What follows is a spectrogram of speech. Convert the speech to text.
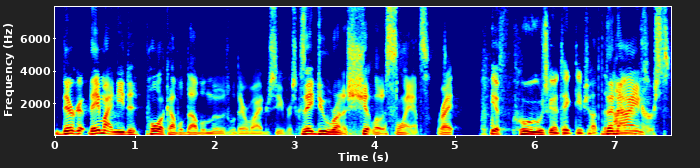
they're they might need to pull a couple double moves with their wide receivers because they do run a shitload of slants, right? If who's going to take deep shots? The, the Niners.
